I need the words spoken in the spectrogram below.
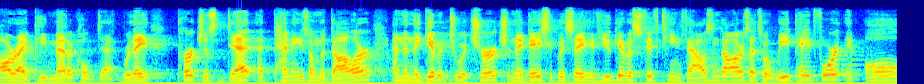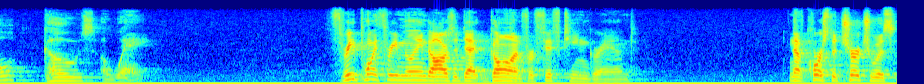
RIP Medical Debt, where they purchase debt at pennies on the dollar, and then they give it to a church, and they basically say, if you give us $15,000, that's what we paid for it, it all goes away. $3.3 million of debt gone for 15 grand. Now, of course, the church was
